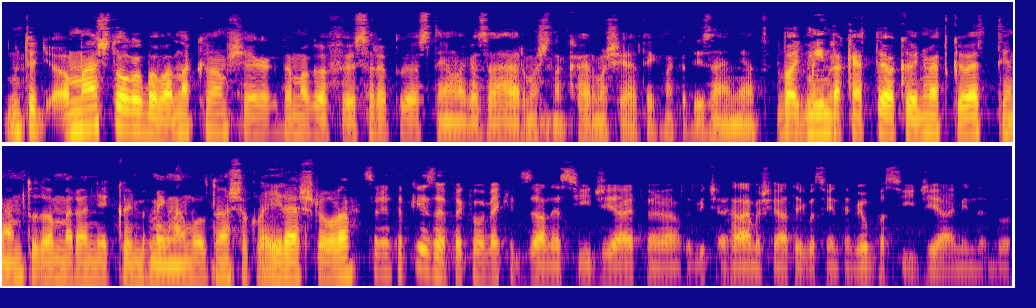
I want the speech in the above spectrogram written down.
Mint hogy a más dolgokban vannak különbségek, de maga a főszereplő az tényleg ez a hármasnak, hármas játéknak a dizájnját. Vagy mind a kettő a könyvet követi, nem tudom, mert annyi könyvben még nem volt olyan sok leírás róla. Szerintem kézenfekvő, hogy megkritizálni a CGI-t, mert a Witcher 3-as játékban szerintem jobb a CGI mindenből.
